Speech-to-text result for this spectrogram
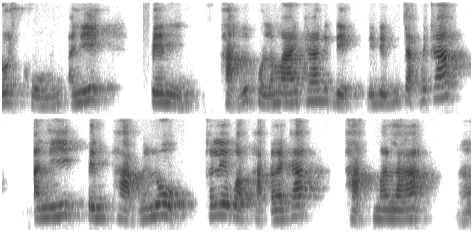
รสขม อันนี้เป็นผักหรือผลไม้คะเด็กๆเด็กๆรู้จักไหมคะอันนี้เป็นผักนะลูกเขาเรียกว่าผักอะไรคะผักมะระอ่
